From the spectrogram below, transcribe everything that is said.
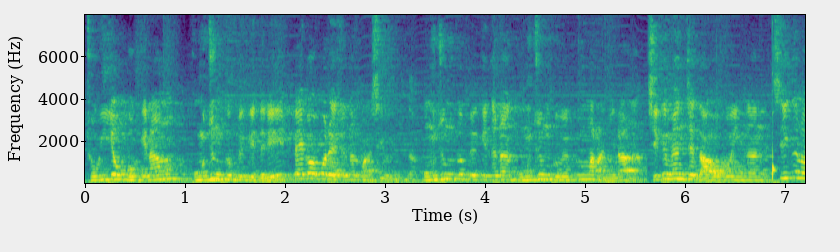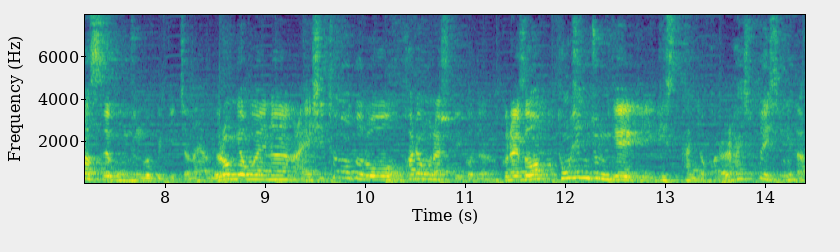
조기경보기랑 공중급유기들이 백업을 해주는 방식입니다. 공중급유기 들은 공중급유뿐만 아니라 지금 현재 나오고 있는 시그너스 공중급유기 있잖아요. 이런 경우에는 아예 C2 노드로 활용을 할 수도 있거든. 그래서 통신 중계기 비슷한 역할을 할 수도 있습니다.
